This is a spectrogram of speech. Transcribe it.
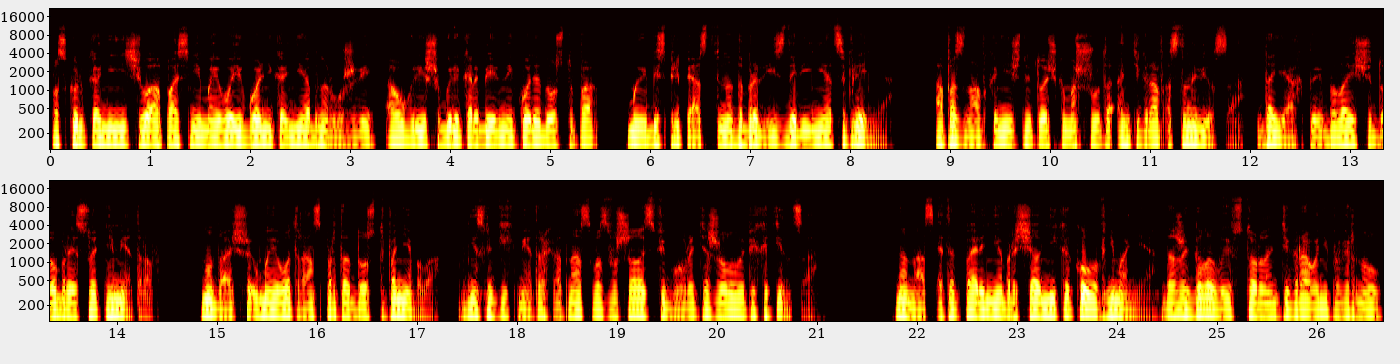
Поскольку они ничего опаснее моего игольника не обнаружили, а у Гриши были корабельные коды доступа, мы беспрепятственно добрались до линии оцепления. Опознав конечную точку маршрута, антиграф остановился. До яхты была еще добрая сотня метров. Но дальше у моего транспорта доступа не было. В нескольких метрах от нас возвышалась фигура тяжелого пехотинца. На нас этот парень не обращал никакого внимания, даже головы в сторону антиграва не повернул.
